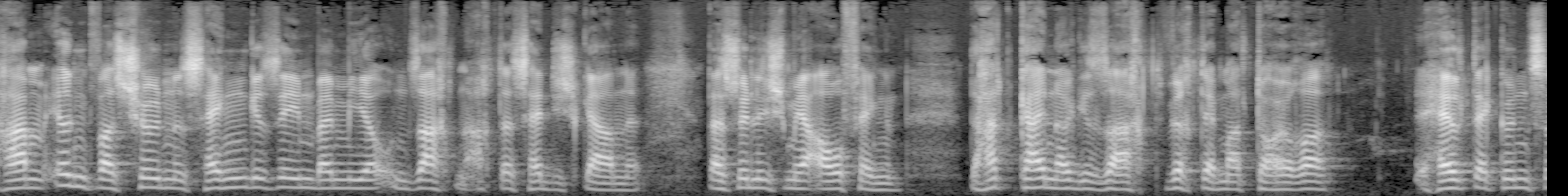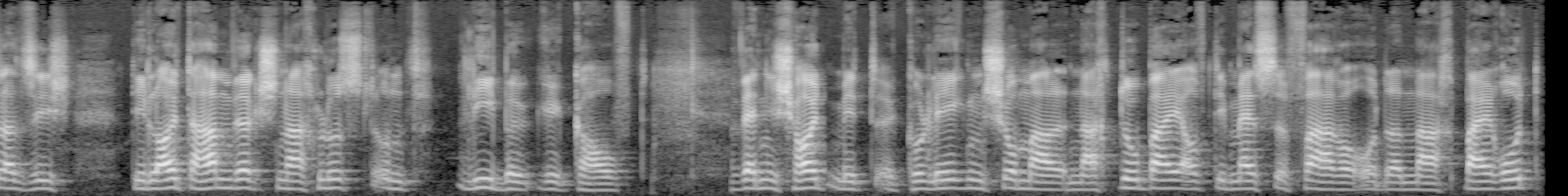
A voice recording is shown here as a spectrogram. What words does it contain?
haben irgendwas Schönes hängen gesehen bei mir und sagten, ach, das hätte ich gerne, das will ich mir aufhängen. Da hat keiner gesagt, wird der mal teurer, hält der Künstler sich. Die Leute haben wirklich nach Lust und Liebe gekauft. Wenn ich heute mit Kollegen schon mal nach Dubai auf die Messe fahre oder nach Beirut,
